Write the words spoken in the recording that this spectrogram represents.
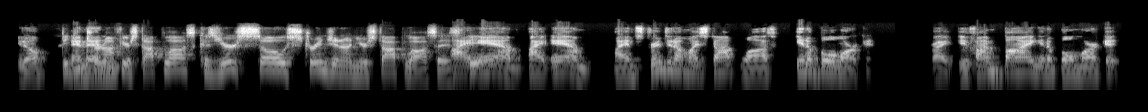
you know. Did you and turn then, off your stop loss? Cause you're so stringent on your stop losses. I it, am. I am. I am stringent on my stop loss in a bull market, right? If I'm buying in a bull market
